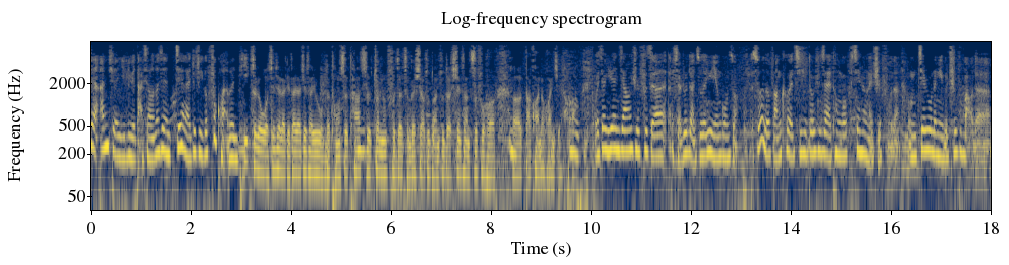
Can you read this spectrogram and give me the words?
现在安全疑虑也打消了，那现在接下来就是一个付款问题。这个我接下来给大家介绍一位我们的同事，他是专门负责整个小猪短租的线上支付和呃打款的环节，嗯，我叫于艳江，是负责小猪短租的运营工作。所有的房客其实都是在通过线上来支付的。我们接入了那个支付宝的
